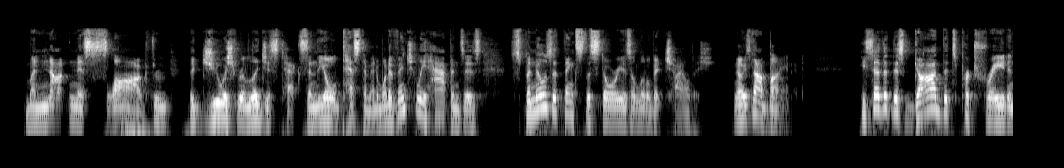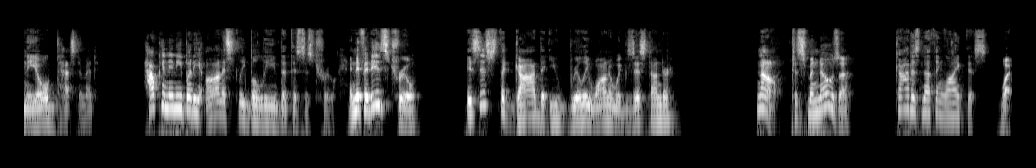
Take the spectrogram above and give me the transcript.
monotonous slog through the Jewish religious texts and the Old Testament. And what eventually happens is Spinoza thinks the story is a little bit childish. You know, he's not buying it. He said that this God that's portrayed in the Old Testament, how can anybody honestly believe that this is true? And if it is true, is this the God that you really want to exist under? No, to Spinoza, God is nothing like this. What,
